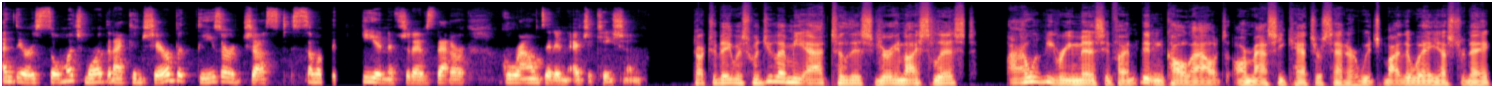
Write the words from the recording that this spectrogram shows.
And there is so much more that I can share, but these are just some of the key initiatives that are grounded in education. Dr. Davis, would you let me add to this very nice list? I would be remiss if I didn't call out our Massey Cancer Center, which, by the way, yesterday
